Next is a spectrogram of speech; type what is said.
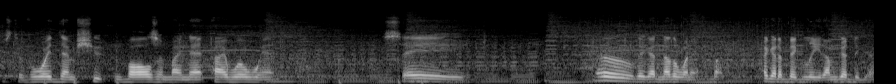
just avoid them shooting balls in my net, I will win. Save. Oh, they got another one in, but I got a big lead. I'm good to go.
